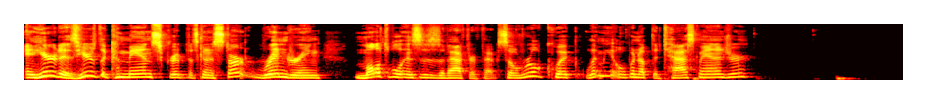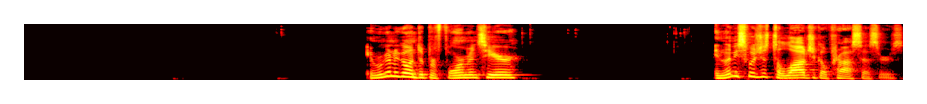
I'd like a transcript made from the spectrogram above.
And here it is. Here's the command script that's going to start rendering multiple instances of After Effects. So real quick, let me open up the task manager. And we're going to go into performance here. And let me switch this to logical processors.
